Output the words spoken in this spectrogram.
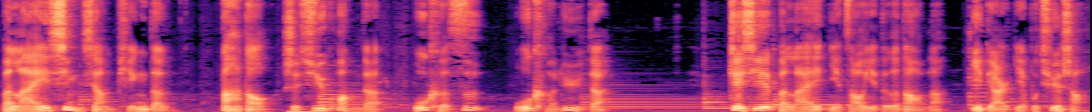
本来性相平等，大道是虚旷的，无可思，无可虑的。这些本来你早已得到了，一点儿也不缺少。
